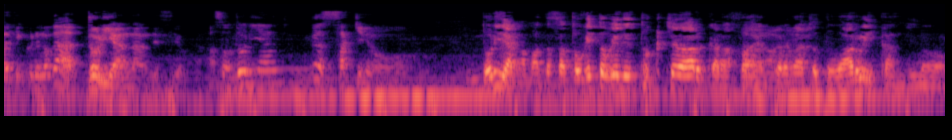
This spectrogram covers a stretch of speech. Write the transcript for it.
れてくるのがドリアンなんですよ。あそのドリアンがさっきの、ドリアンがまたさ、トゲトゲで特徴あるからさ、はいはいはいこれがちょっと悪い感じの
